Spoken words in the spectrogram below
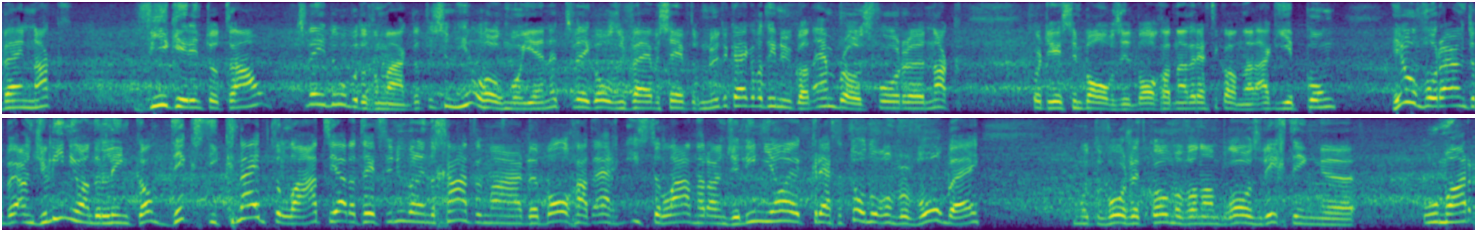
bij NAC. Vier keer in totaal. Twee doelpunten gemaakt. Dat is een heel hoog moyenne. Twee goals in 75 minuten. Kijken wat hij nu kan. Ambrose voor eh, NAC. Voor het eerst in balbezit. Bal gaat naar de rechterkant. Naar Agie Pong. Heel veel ruimte bij Angelino aan de linkerkant. Dix die knijpt te laat. Ja, dat heeft hij nu wel in de gaten. Maar de bal gaat eigenlijk iets te laat naar Angelino. Hij krijgt er toch nog een vervolg bij. Moet de voorzet komen van Ambrose richting uh, Oemar.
